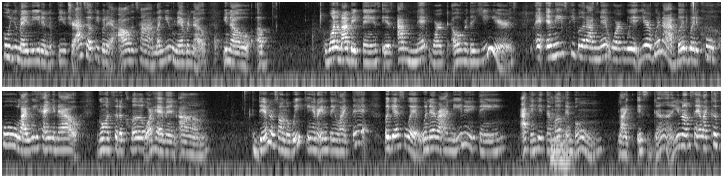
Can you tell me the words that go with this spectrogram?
who you may need in the future. I tell people that all the time. Like you never know. You know, a, one of my big things is I've networked over the years. And, and these people that I've networked with, yeah, we're not buddy buddy cool cool like we hanging out, going to the club or having um dinners on the weekend or anything like that. But guess what? Whenever I need anything, I can hit them mm. up and boom, like it's done. You know what I'm saying? Like, cause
